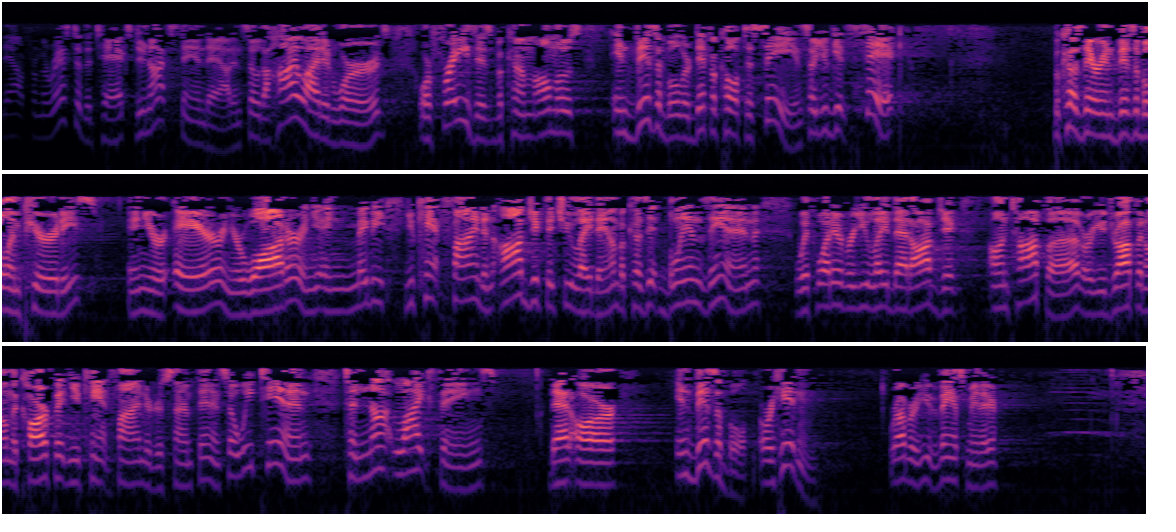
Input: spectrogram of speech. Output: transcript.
stand out from the rest of the text do not stand out. And so the highlighted words or phrases become almost invisible or difficult to see. And so you get sick because there are invisible impurities in your air and your water, and, you, and maybe you can't find an object that you lay down because it blends in with whatever you laid that object on top of, or you drop it on the carpet and you can't find it or something. And so we tend to not like things that are invisible or hidden. Robert, you advanced me there.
